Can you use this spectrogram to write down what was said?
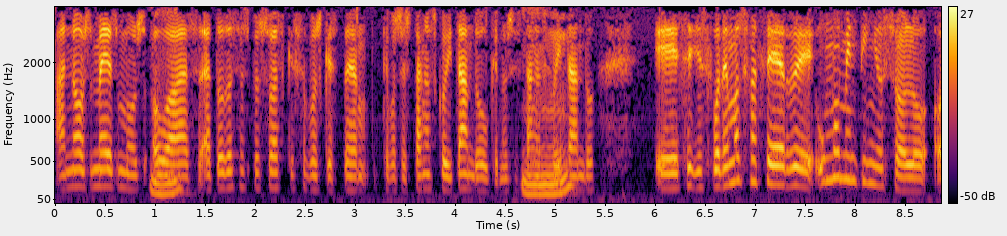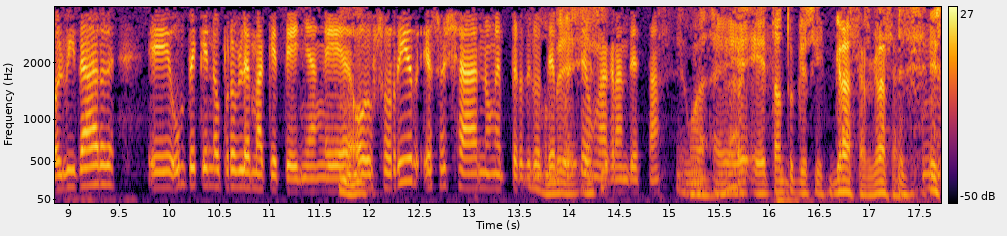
a nós mesmos uh -huh. ou as, a todas as persoas que se vos que, estén, que vos están escoitando ou que nos están uh -huh. escoitando, eh, se lles podemos facer eh, un momentiño solo, olvidar eh, un pequeno problema que teñan eh, no. ou sorrir, eso xa non é perder o tempo, Hombre, é unha grandeza. É, é, é tanto que sí. Grazas, grazas. Es,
